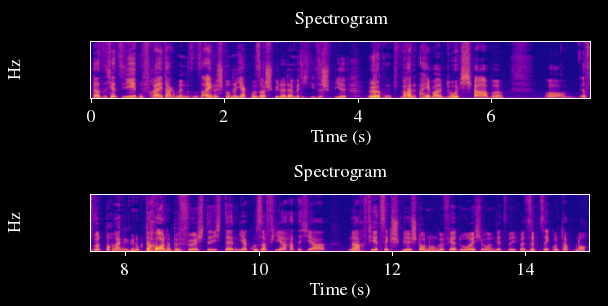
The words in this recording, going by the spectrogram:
dass ich jetzt jeden Freitag mindestens eine Stunde Yakuza spiele, damit ich dieses Spiel irgendwann einmal durch habe. Ähm, es wird noch lange genug dauern, befürchte ich, denn Yakuza 4 hatte ich ja nach 40 Spielstunden ungefähr durch und jetzt bin ich bei 70 und hab noch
